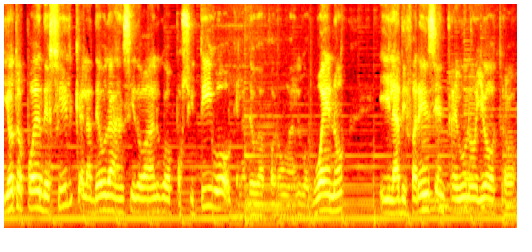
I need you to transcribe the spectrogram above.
y otros pueden decir que las deudas han sido algo positivo que las deudas fueron algo bueno. Y la diferencia entre uno y otro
